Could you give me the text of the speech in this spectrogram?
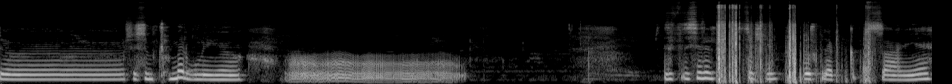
Dın. Sesi mükemmel bunun ya. Sizin seçin. Dur bir dakika bir saniye.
